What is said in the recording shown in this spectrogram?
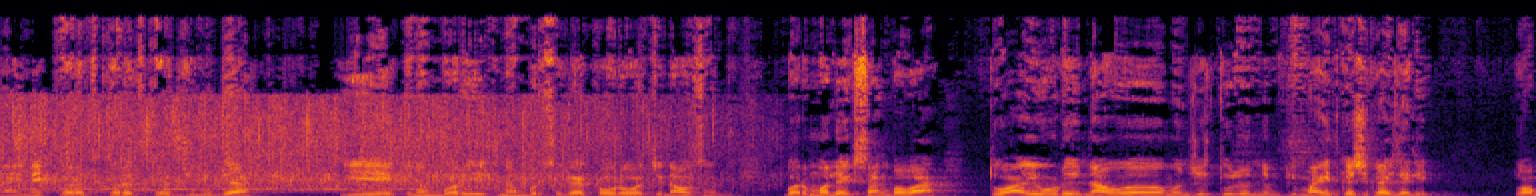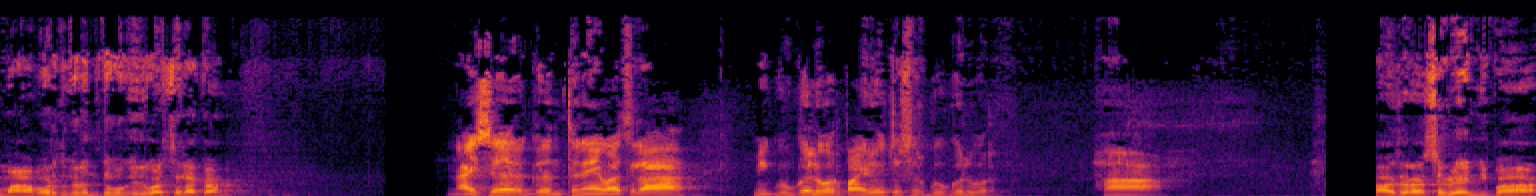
नाही नाही खरंच खरंच खरंच जिंकू द्या. एक नंबर एक नंबर सगळ्या कौरवाची नावं सांगते. बरं मला एक सांग बाबा तू आ एवढी नावं म्हणजे तुला नेमकी माहीत कशी काय झाली? तू महाभारत ग्रंथ वगैरे वाचला का? नाही सर ग्रंथ नाही वाचला. मी गुगलवर पाहिलं होतं सर गुगलवर. हां. जरा सगळ्यांनी पहा.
